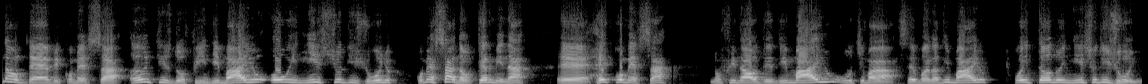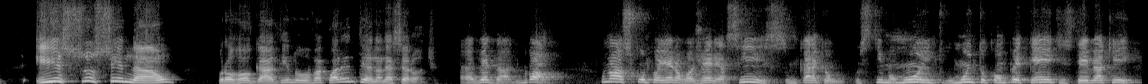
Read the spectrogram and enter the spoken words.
não deve começar antes do fim de maio ou início de junho. Começar não, terminar, é, recomeçar no final de, de maio, última semana de maio, ou então no início de junho. Isso se não prorrogar de novo a quarentena, né, Seródio? É verdade. Bom, o nosso companheiro Rogério Assis, um cara que eu estimo muito, muito competente, esteve aqui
